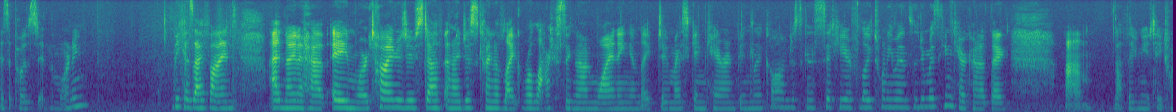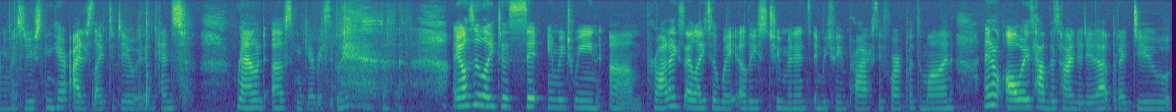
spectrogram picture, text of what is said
as opposed to in the morning because I find at night I have a more time to do stuff and I just kind of like relaxing and unwinding and like doing my skincare and being like oh I'm just gonna sit here for like 20 minutes and do my skincare kind of thing um, not that you need to take 20 minutes to do skincare I just like to do an intense round of skincare basically I also like to sit in between um, products I like to wait at least two minutes in between products before I put them on I don't always have the time to do that but I do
